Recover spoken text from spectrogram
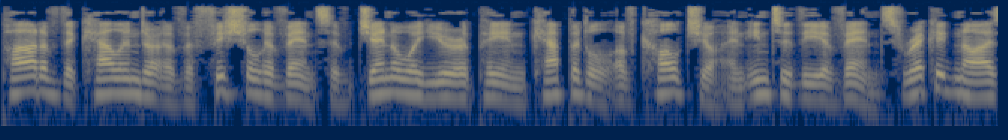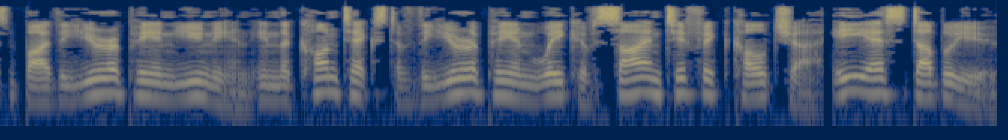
part of the calendar of official events of Genoa European Capital of Culture and into the events recognized by the European Union in the context of the European Week of Scientific Culture ESW,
